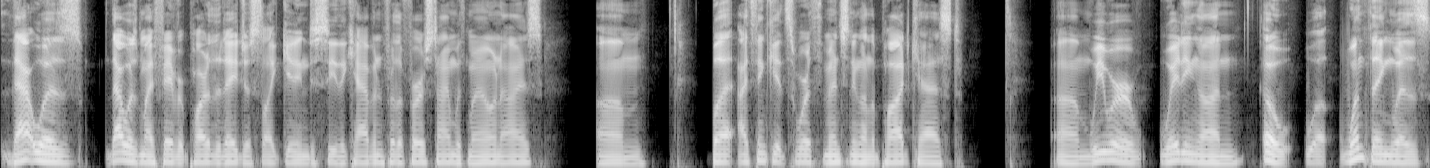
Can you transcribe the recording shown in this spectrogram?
that was that was my favorite part of the day just like getting to see the cabin for the first time with my own eyes um but i think it's worth mentioning on the podcast um we were waiting on oh well one thing was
